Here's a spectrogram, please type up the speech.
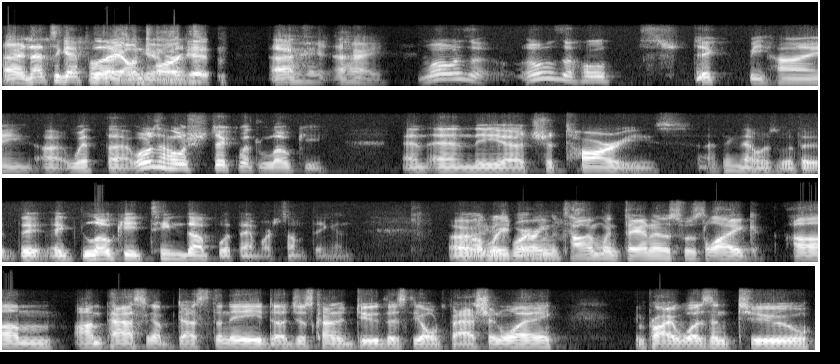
right, not to get Stay on here, but- target. All right, all right. What was it? What was the whole shtick behind uh, with uh, what was the whole shtick with Loki and and the uh, Chitauris? I think that was with it. The, like, Loki teamed up with them or something, and or Probably was during the time when Thanos was like, um, I'm passing up destiny to just kind of do this the old fashioned way, and probably wasn't too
